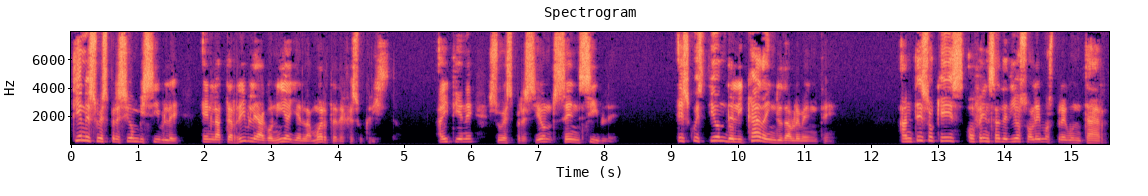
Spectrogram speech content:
tiene su expresión visible en la terrible agonía y en la muerte de Jesucristo. Ahí tiene su expresión sensible. Es cuestión delicada indudablemente. Ante eso que es ofensa de Dios solemos preguntar,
